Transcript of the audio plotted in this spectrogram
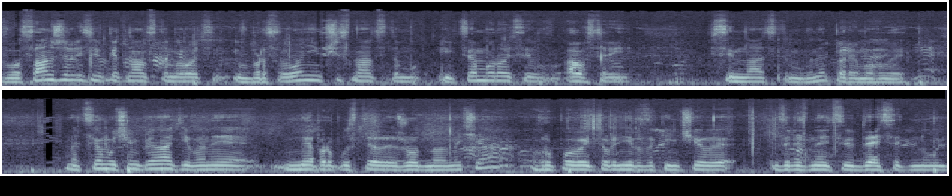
в Лос-Анджелесі в 15-му році, і в Барселоні в 16-му, і в цьому році в Австрії в 17-му. Вони перемогли. На цьому чемпіонаті вони не пропустили жодного м'яча. Груповий турнір закінчили з різницею 10-0.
